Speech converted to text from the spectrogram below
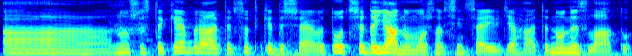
а ну щось таке брати, все таке дешеве. Тут ще Даяну можна в сінцеї вдягати, ну не злату.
